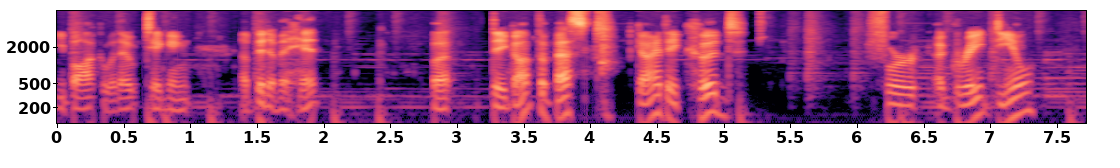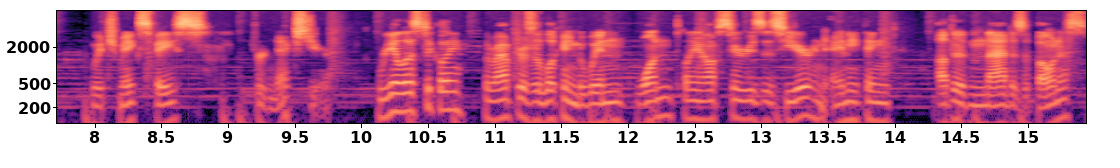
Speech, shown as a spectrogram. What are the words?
Ibaka without taking a bit of a hit. But they got the best guy they could for a great deal, which makes space for next year. Realistically, the Raptors are looking to win one playoff series this year, and anything other than that is a bonus.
